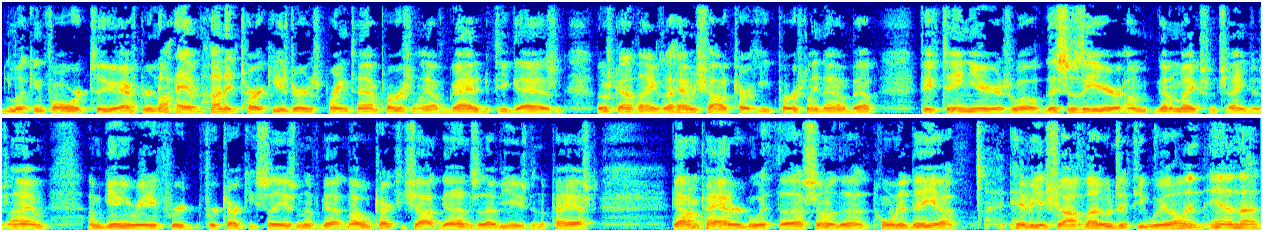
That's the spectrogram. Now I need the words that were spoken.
looking forward to after not having hunted turkeys during the springtime personally. I've guided a few guys and those kind of things. I haven't shot a turkey personally now in about 15 years. Well, this is the year I'm going to make some changes. I am I'm getting ready for for turkey season. I've got my old turkey shotguns that I've used in the past. Got them patterned with uh, some of the Hornady uh, heavy shot loads, if you will, and and uh,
